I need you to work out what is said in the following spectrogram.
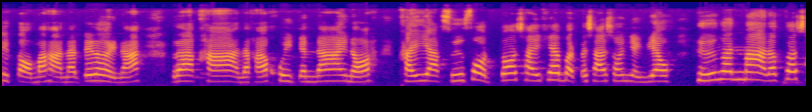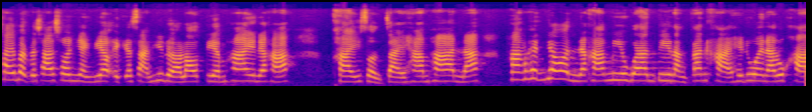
ติดต่อมาหานัดได้เลยนะ ราคานะคะคุยกันได้เนาะใครอยากซื้อสดก็ใช้แค่บัตรประชาชนอย่างเดียว ถือเงินมาแล้วก็ใช้บัตรประชาชนอย่างเดียวเอกสารที่เหลือเราเตรียมให้นะคะ ใครสนใจห้ามพลาดนะทางเพชรยนต์นะคะ มีวารันตีหลังการขายให้ด้วยนะลูกค้า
